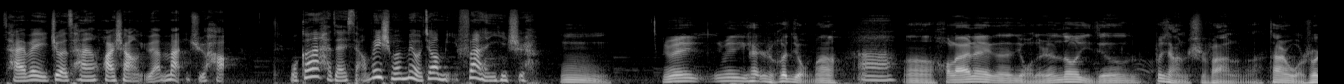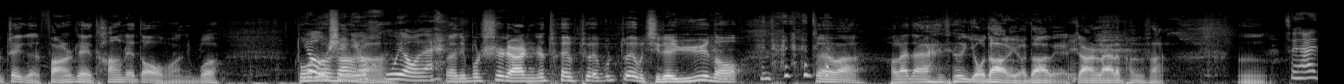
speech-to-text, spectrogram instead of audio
才为这餐画上圆满句号。我刚才还在想，为什么没有叫米饭一直嗯，因为因为一开始喝酒嘛，啊？嗯，后来这个有的人都已经不想吃饭了嘛。但是我说这个放上这汤这豆腐，你不多多又是您少少忽悠的，对，你不吃点，你这对对不对不起这鱼都，对吧？后来大家一听有道理有道理，叫人来了盆饭，嗯，所以他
